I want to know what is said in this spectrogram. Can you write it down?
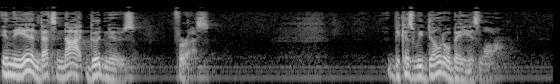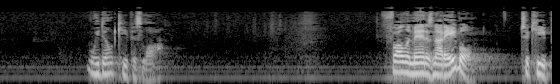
In the end, that's not good news for us. Because we don't obey His law. We don't keep His law. Fallen man is not able to keep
